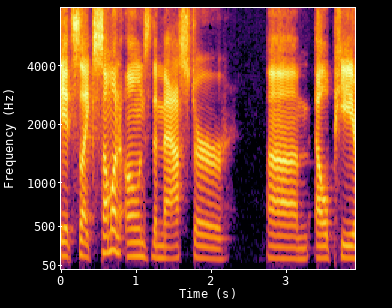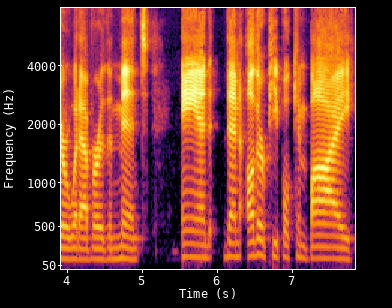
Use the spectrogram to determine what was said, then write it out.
it's like someone owns the master um, LP or whatever, the mint, and then other people can buy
